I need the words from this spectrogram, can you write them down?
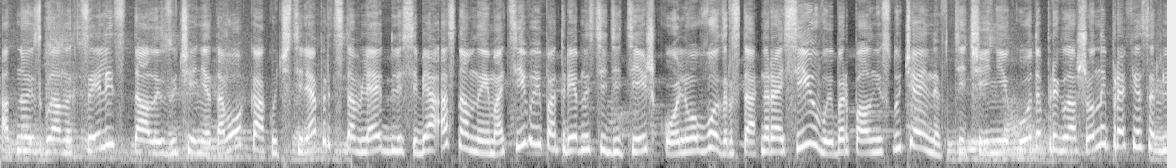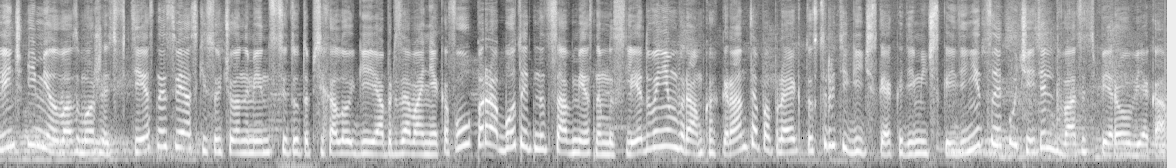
Одной из главных целей стало изучение того, как учителя представляют для себя основные мотивы и потребности детей школьного возраста. На Россию выбор пал не случайно. В течение года приглашенный профессор Линч имел возможность в тесной связке с учеными Института психологии и образования КФУ поработать над совместным исследованием исследованием в рамках гранта по проекту стратегической академической единицы «Учитель 21 века».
